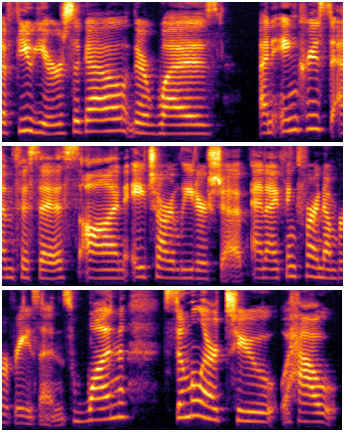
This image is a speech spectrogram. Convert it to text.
a few years ago. There was an increased emphasis on HR leadership. And I think for a number of reasons. One, similar to how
